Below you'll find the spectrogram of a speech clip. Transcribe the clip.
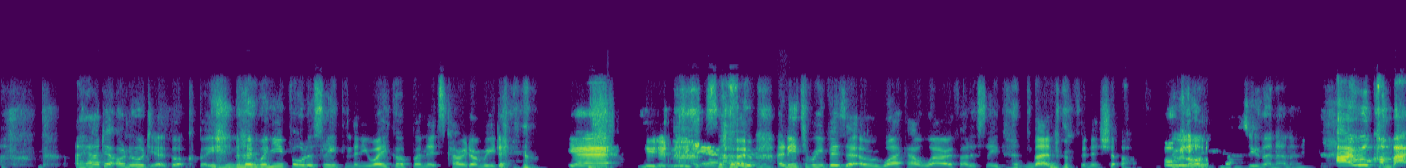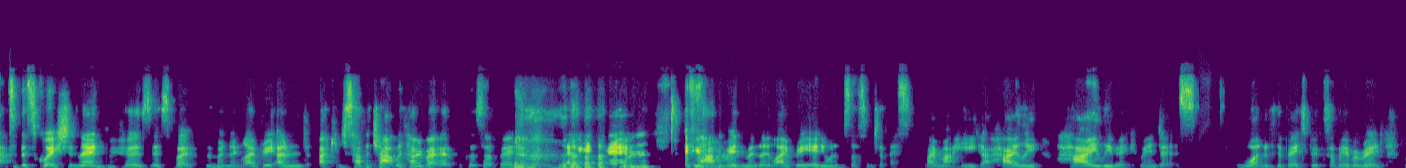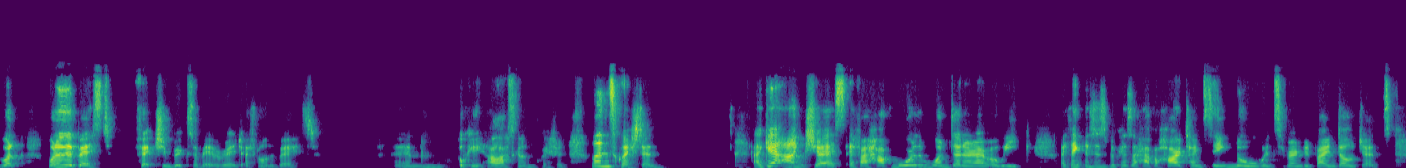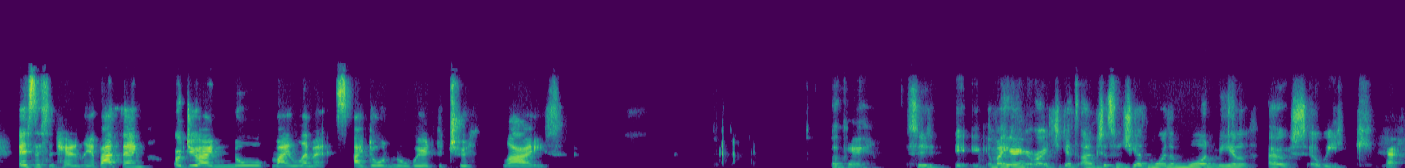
I had it on audiobook, but you know when you fall asleep and then you wake up and it's carried on reading. Yeah, you didn't really get. So I need to revisit and work out where I fell asleep and then finish it off. Okay. We'll all come to you then, Anna. I will come back to this question then because it's about the Midnight Library and I can just have a chat with her about it because I've read it. um, if you haven't read the Midnight Library, anyone who's listened to this by Matt Haig, I highly, highly recommend it. It's one of the best books I've ever read. One, one of the best fiction books I've ever read, if not the best. Um, okay, I'll ask another question. Lynn's question. I get anxious if I have more than one dinner out a week. I think this is because I have a hard time saying no when surrounded by indulgence. Is this inherently a bad thing, or do I know my limits? I don't know where the truth lies. Okay. So, am I hearing it right? She gets anxious when she has more than one meal out a week. Yeah.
